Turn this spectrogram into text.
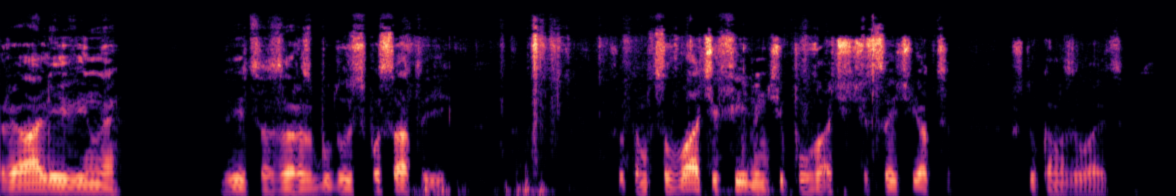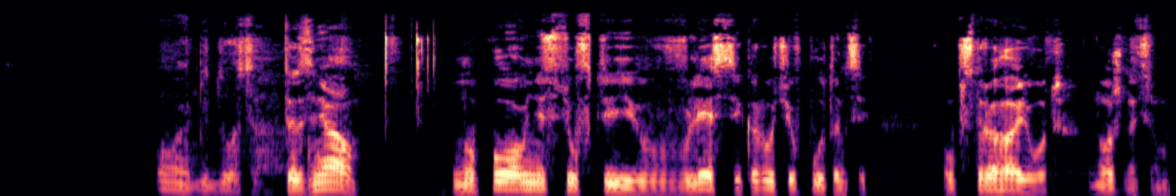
Реалії війни. Дивіться, зараз буду спасати її. Що там, сова, чи філін, чи пугач, чи сей, чи як ця штука називається. Ой, бідося. Це зняв. Ну повністю в тій, в лесці, коротше, в путанці. Обстригаю от ножницями.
